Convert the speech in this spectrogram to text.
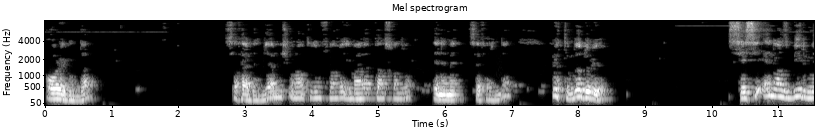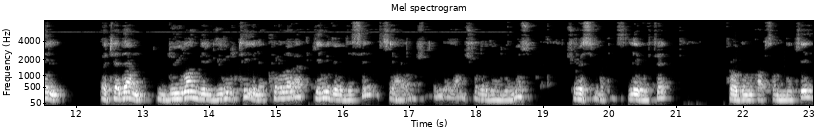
Oregon'da seferden gelmiş 16 gün sonra imalattan sonra deneme seferinde Rıhtım'da duruyor. Sesi en az bir mil öteden duyulan bir gürültü ile kırılarak gemi gövdesi ikiye ayrılmış durumda. Yani şurada gördüğümüz şu resim bakınız. Liberty programı kapsamındaki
